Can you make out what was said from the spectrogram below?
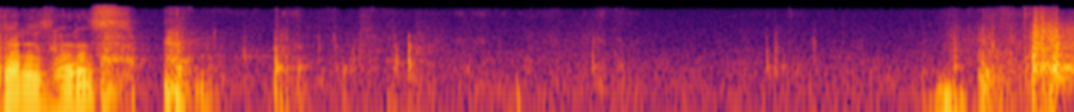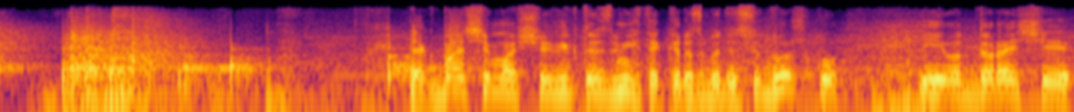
Зараз, зараз. Як бачимо, що Віктор зміг таки розбити цю дошку. І от, до речі,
